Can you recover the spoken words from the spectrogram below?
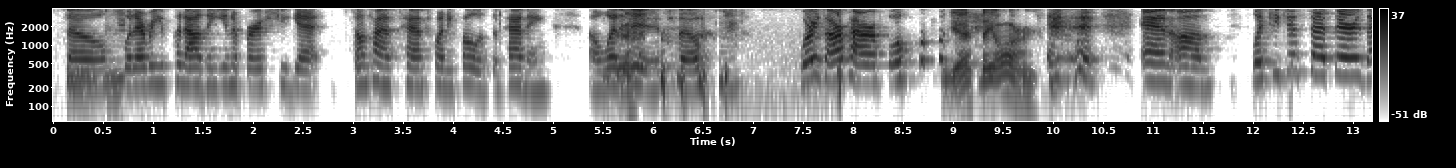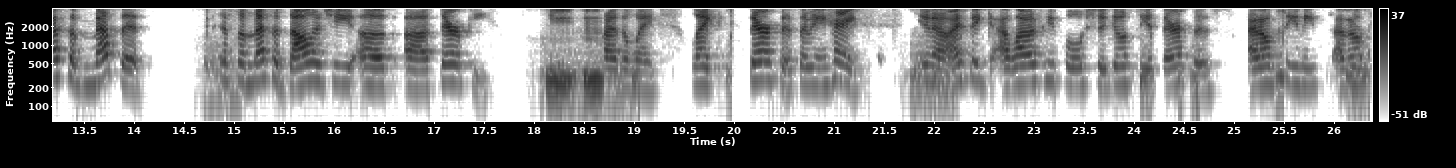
So mm-hmm. whatever you put out in the universe, you get sometimes 10, 20 folds depending on what it is. So Words are powerful. yes, they are. and um, what you just said there, that's a method. It's a methodology of uh, therapy. Mm-hmm. By the way, like therapists. I mean, hey, you know, I think a lot of people should go see a therapist. I don't see any. I don't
